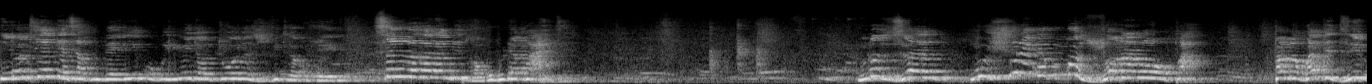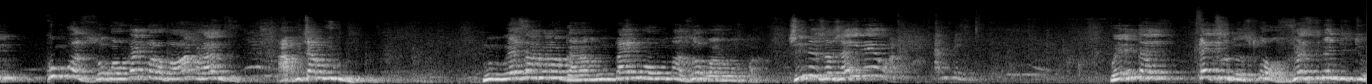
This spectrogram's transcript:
inotiendesa kumberi ikoko inoita kuti tione zviri kuitika kumberi. Sei vakarambidzwa kubuda panze munozviziva here kuti mushure mekungozora ropa pamagwatidziro kungozorwa ukaitwa ropa wakaranzi hakuchabudwi munhu wese kugara mumba imomo mazorwa ropa zvine zvazvaireva werengai exodus 4 verse 22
